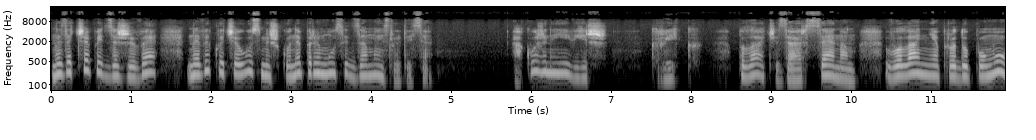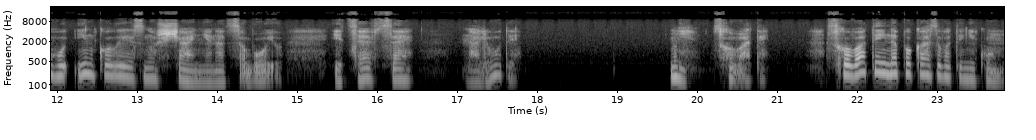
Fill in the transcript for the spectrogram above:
не зачепить заживе, не викличе усмішку, не примусить замислитися. А кожен її вірш крик, плач за Арсеном, волання про допомогу інколи знущання над собою. І це все на люди? Ні, сховати. Сховати і не показувати нікому.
